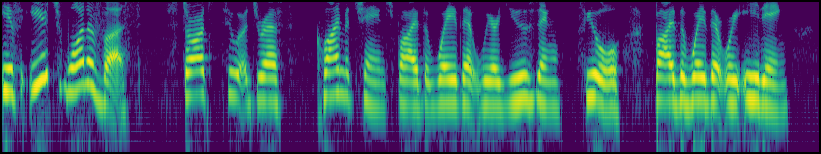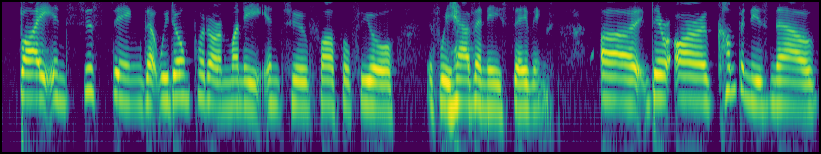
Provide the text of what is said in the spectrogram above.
if each one of us starts to address climate change by the way that we're using fuel, by the way that we're eating, by insisting that we don't put our money into fossil fuel if we have any savings. Uh, there are companies now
